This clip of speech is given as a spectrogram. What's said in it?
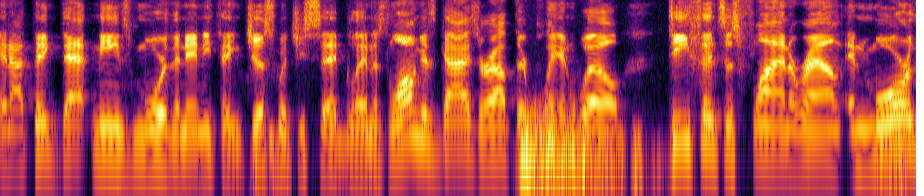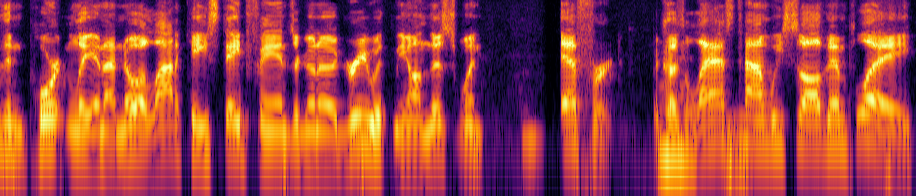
And I think that means more than anything, just what you said, Glenn. As long as guys are out there playing well, defense is flying around, and more than importantly, and I know a lot of K State fans are going to agree with me on this one effort. Because the last time we saw them play,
